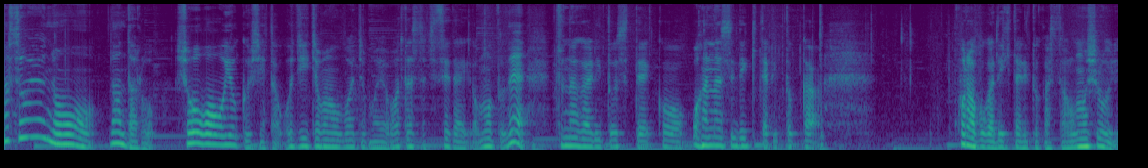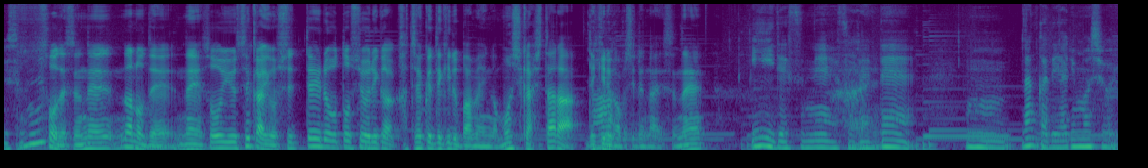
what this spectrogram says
まあそういうのをなんだろう昭和をよくしてたおじいちゃまおばあちゃまや私たち世代がもっとねつながりとしてこうお話できたりとかコラボができたりとかしたら面白いですよね。そうですよねなのでねそういう世界を知っているお年寄りが活躍できる場面がもしかしたらできるかもしれないですね。いいですねそれね、うんなんかでやりましょうよ。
